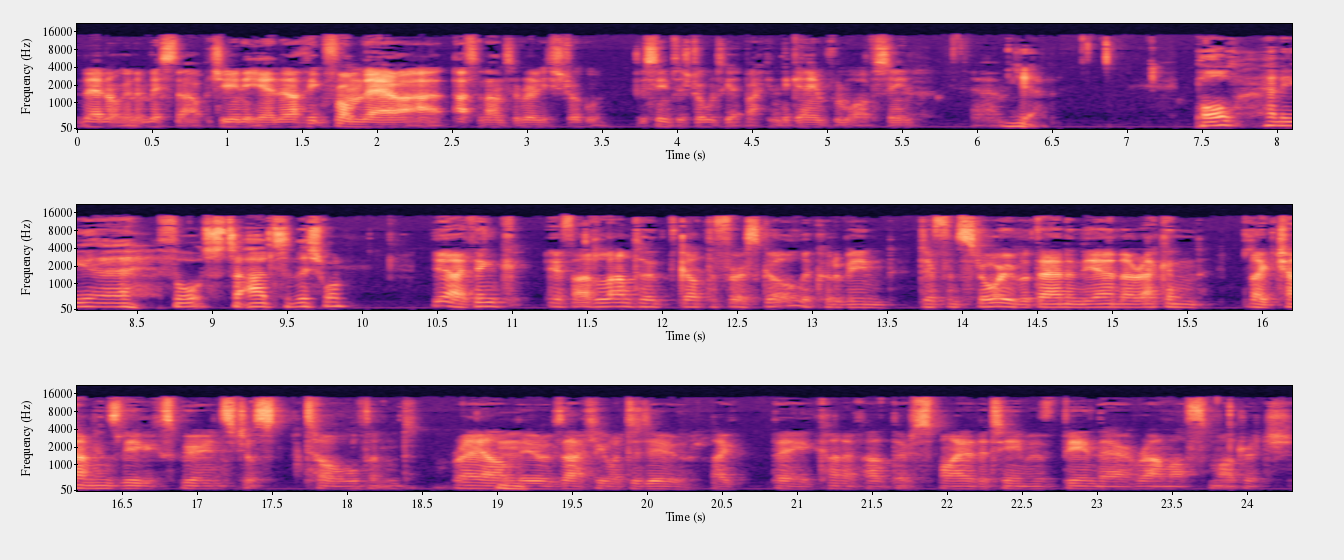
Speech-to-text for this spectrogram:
they're not going to miss that opportunity. And then I think from there, A- Atalanta really struggled. They seem to struggle to get back in the game, from what I've seen. Um, Yeah. Paul, any uh, thoughts to add to this one? Yeah, I think if Atalanta got the first goal, it could have been a different story. But then in the end, I reckon like Champions League experience just told, and Real knew exactly what to do. Like they kind of had their spine of the team of being there: Ramos, Modric,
